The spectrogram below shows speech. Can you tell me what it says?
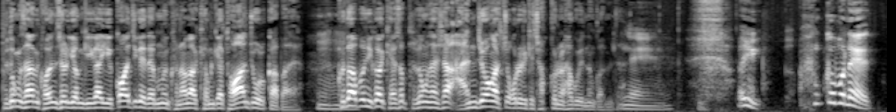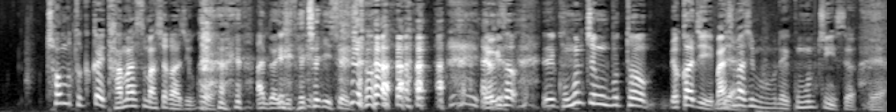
부동산 건설 경기가 이게 꺼지게 되면 그나마 경기가 더 안 좋을까 봐요. 음. 그러다 보니까 계속 부동산 시장 안정화 쪽으로 이렇게 접근을 하고 있는 겁니다. 네. 아니 한꺼번에 처음부터 끝까지 다 말씀하셔가지고. 아, 나 이제 대책이 있어야죠. 여기서 궁금증부터 몇 가지 말씀하신 예. 부분에 궁금증이 있어요. 예.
